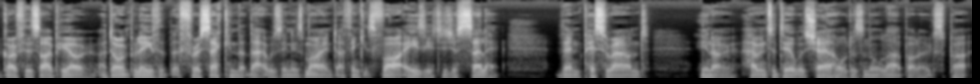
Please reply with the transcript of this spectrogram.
go for this IPO. I don't believe that for a second that that was in his mind. I think it's far easier to just sell it than piss around, you know, having to deal with shareholders and all that bollocks. But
